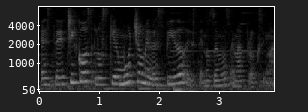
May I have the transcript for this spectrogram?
Este, chicos, los quiero mucho, me despido. Este, nos vemos en la próxima.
